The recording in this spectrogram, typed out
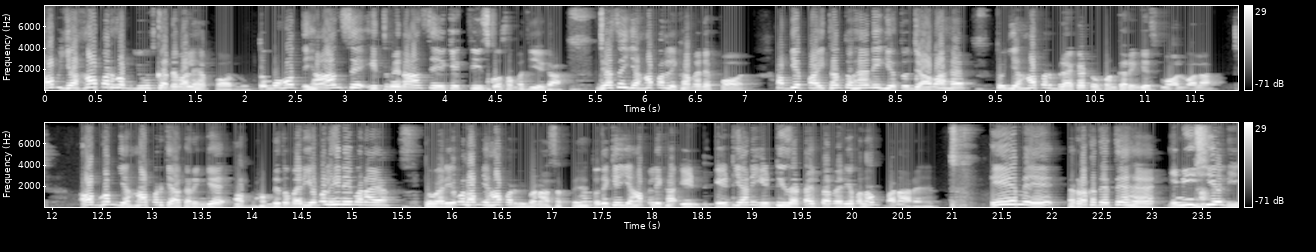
अब यहाँ पर हम यूज़ करने वाले हैं फॉर लूप तो बहुत ध्यान से, इत्मीनान से एक एक चीज़ को समझिएगा। जैसे यहाँ पर लिखा मैंने फॉर अब ये पाइथन तो है नहीं, ये तो जावा है। तो यहाँ पर ब्रैकेट ओपन करेंगे स्मॉल वाला। अब हम यहाँ पर क्या करेंगे? अब हमने तो वेरिएबल ही नहीं बनाया। तो वेरिएबल हम यहाँ पर भी बना सकते हैं। तो देखिए, यहाँ पे लिखा इंट इंट यानी इंटीजर टाइप का वेरिएबल हम बना रहे हैं। ए में रख देते हैं इनिशियली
